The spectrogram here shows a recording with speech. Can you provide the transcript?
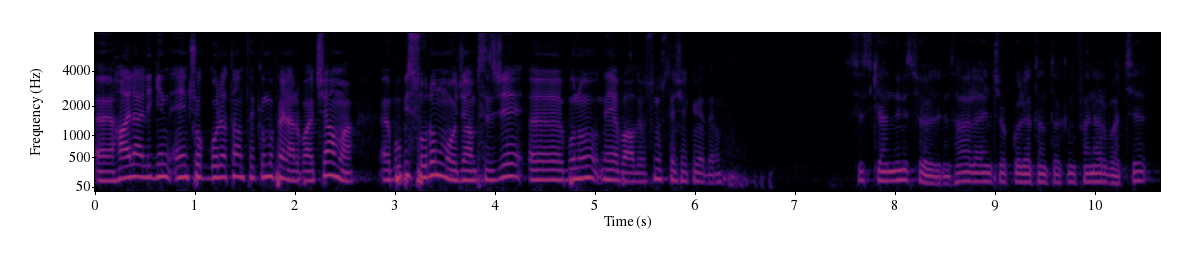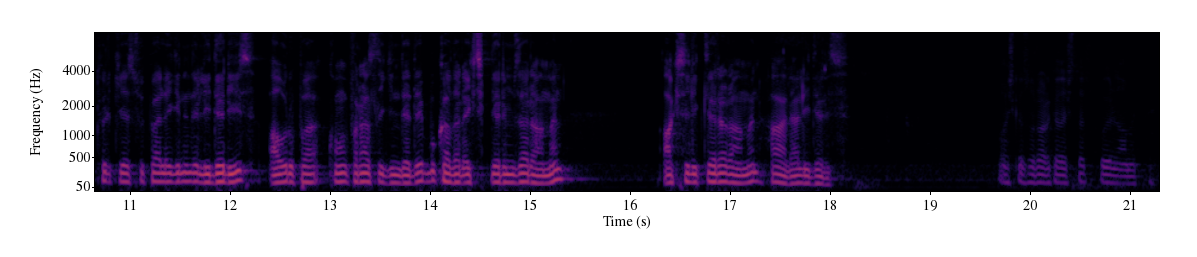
Ee, hala ligin en çok gol atan takımı Fenerbahçe ama e, bu bir sorun mu hocam sizce? E, bunu neye bağlıyorsunuz? Teşekkür ederim. Siz kendiniz söylediniz. Hala en çok gol atan takım Fenerbahçe. Türkiye Süper Ligi'nin de lideriyiz. Avrupa Konferans Ligi'nde de bu kadar eksiklerimize rağmen, aksiliklere rağmen hala lideriz. Başka soru arkadaşlar. Buyurun Ahmet Bey.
